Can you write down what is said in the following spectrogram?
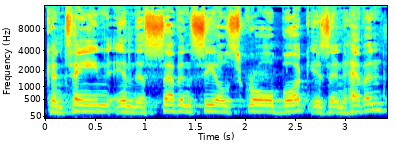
contained in the seven sealed scroll book is in heaven.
